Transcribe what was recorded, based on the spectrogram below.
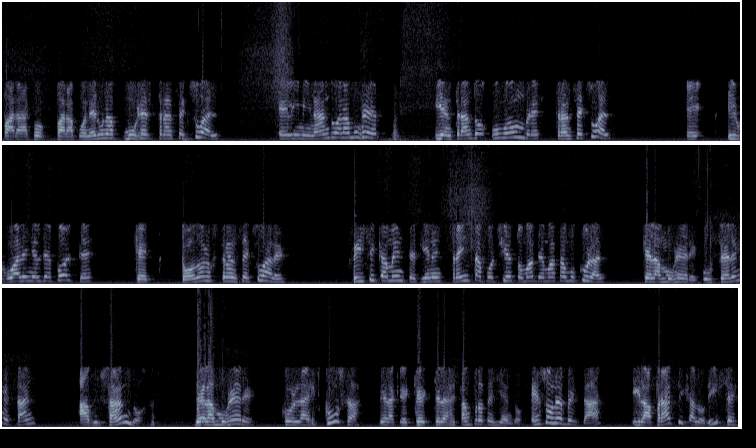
para, para poner una mujer transexual, eliminando a la mujer y entrando un hombre transexual, eh, igual en el deporte, que todos los transexuales físicamente tienen 30% más de masa muscular que las mujeres. Ustedes están abusando de las mujeres con la excusa de la que, las están protegiendo. Eso no es verdad y la práctica lo dice.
